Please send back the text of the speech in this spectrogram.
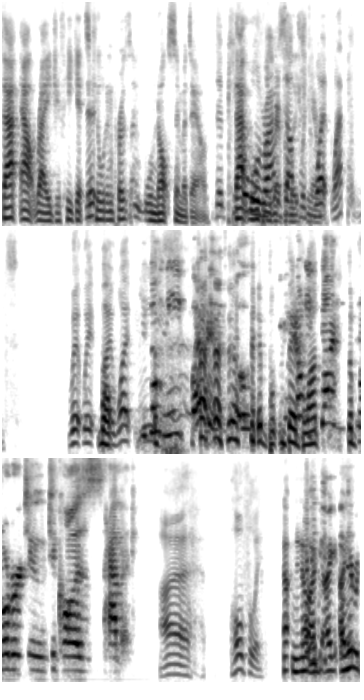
that outrage, if he gets The- killed in prison, will not simmer down. The people That will will rise up with what weapons? With, with, by what You means? don't need weapons. though. they're bl- they're don't blunt. need guns the- in order to to cause havoc. Uh, hopefully. Uh, No, I I, I, I hear what,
